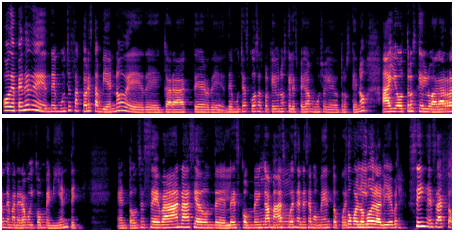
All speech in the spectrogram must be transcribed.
o depende de, de muchos factores también, ¿no? De, de carácter, de, de muchas cosas, porque hay unos que les pegan mucho y hay otros que no. Hay otros que lo agarran de manera muy conveniente. Entonces se van hacia donde les convenga más, pues en ese momento, pues. Como el y- lomo de la liebre. Sí, exacto.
